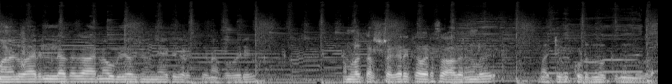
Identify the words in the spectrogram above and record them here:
മണൽ വാരലില്ലാത്ത കാരണം ഉപയോഗശൂന്യമായിട്ട് കിടക്കുകയാണ്. അപ്പോൾ ഇവർ നമ്മളെ കർഷകരൊക്കെ അവരെ സാധനങ്ങൾ മറ്റും കൊടുന്ന് വെക്കുന്നുണ്ട് ഇവിടെ.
